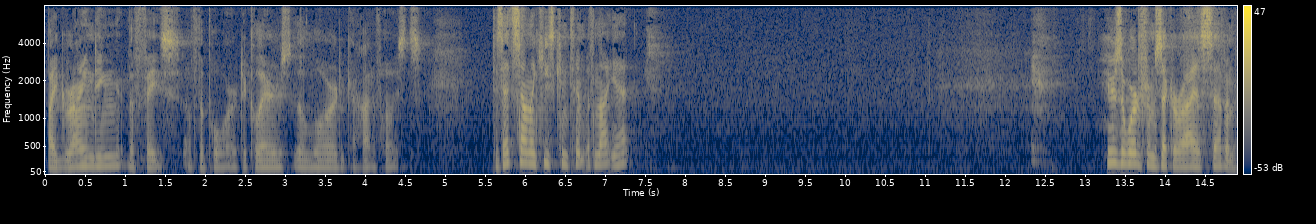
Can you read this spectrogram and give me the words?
By grinding the face of the poor, declares the Lord God of hosts. Does that sound like he's content with not yet? Here's a word from Zechariah 7.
